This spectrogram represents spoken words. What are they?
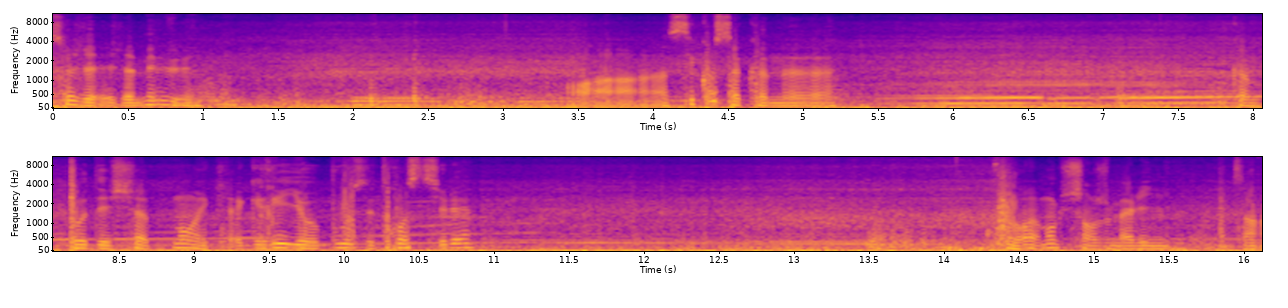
Ça j'avais jamais vu. Oh, C'est quoi ça comme... euh, d'échappement avec la grille au bout, c'est trop stylé. Faut vraiment que je change ma ligne. Putain.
